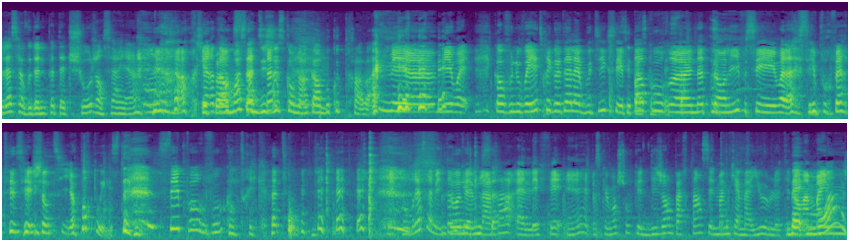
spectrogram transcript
là, ça vous donne peut-être chaud, j'en sais rien. Pas, moi, ça me dit juste qu'on a encore beaucoup de travail. mais, euh, mais ouais, quand vous nous voyez tricoter à la boutique, c'est pas pour ça. euh, notre temps libre, c'est voilà, c'est pour faire des échantillons. Pour twist. C'est pour vous qu'on tricote. Mais pour vrai, ça On m'étonne que Clara, elle l'ait fait, hein, parce que moi, je trouve que déjà en partant, c'est le même camailleux. T'es Ben, dans la moi, même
